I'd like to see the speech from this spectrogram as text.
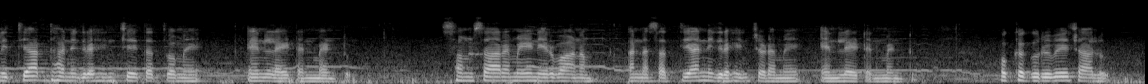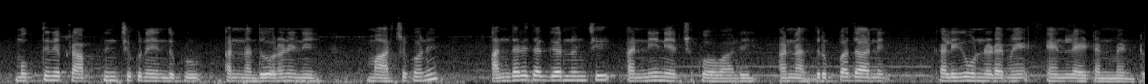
నిత్యార్థాన్ని గ్రహించే తత్వమే ఎన్లైటన్మెంట్. సంసారమే నిర్వాణం అన్న సత్యాన్ని గ్రహించడమే ఎన్లైటన్మెంట్. ఒక్క గురువే చాలు. ముక్తిని ప్రాప్తించుకునేందుకు అన్న ధోరణిని మార్చుకొని అందరి దగ్గర నుంచి అన్నీ నేర్చుకోవాలి అన్న దృక్పథాన్ని కలిగి ఉండడమే ఎన్లైటన్మెంట్.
